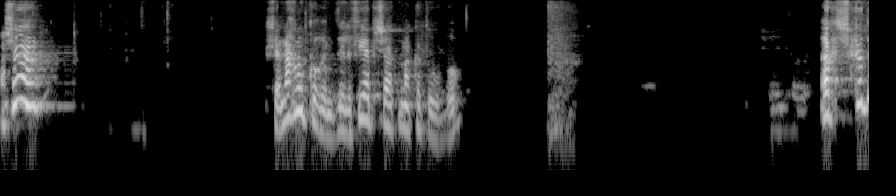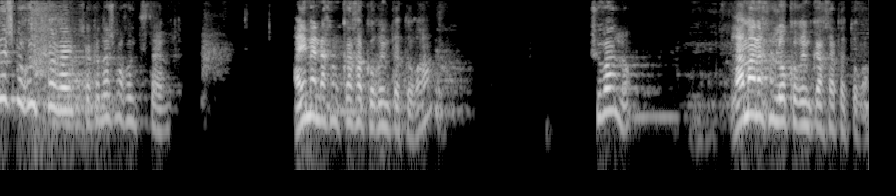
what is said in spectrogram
עכשיו, כשאנחנו קוראים את זה, לפי הפשט מה כתוב בו, שהקדוש ברוך הוא יתחרט, שהקדוש ברוך הוא יצטער. האם אנחנו ככה קוראים את התורה? תשובה לא. למה אנחנו לא קוראים ככה את התורה?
